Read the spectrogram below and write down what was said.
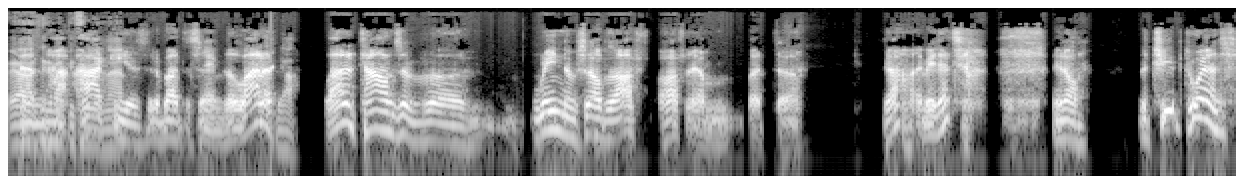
I and think it might be ho- hockey is at about the same. A lot of Yeah. a lot of towns have uh, weaned themselves off off them, but uh, yeah, I mean that's you know the cheap twins.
